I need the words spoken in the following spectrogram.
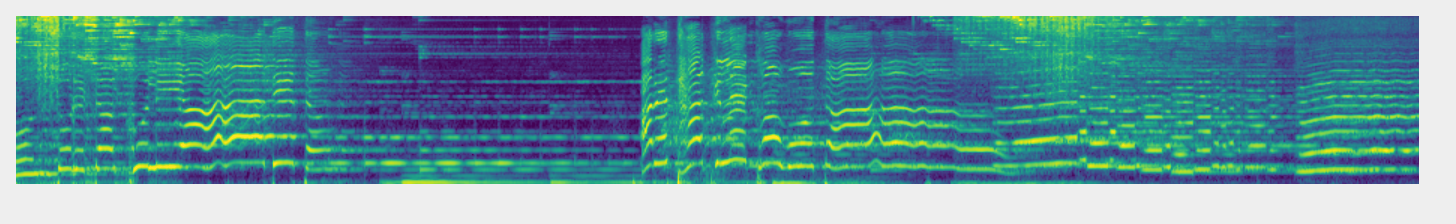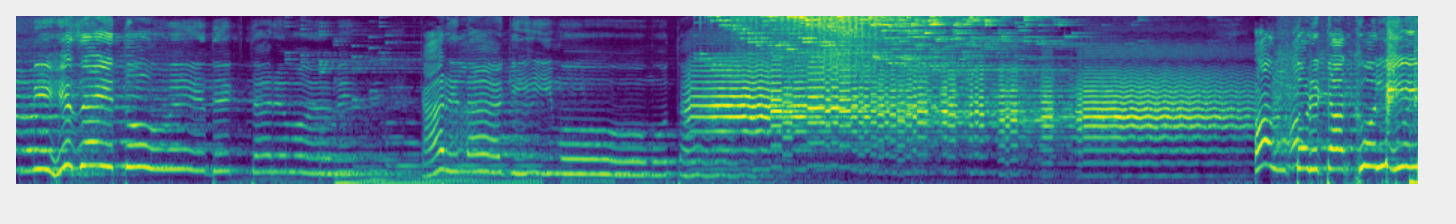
অন্তরটা খুলিয়া দিতাম। আরে থাকলে ক্ষমতা। তুমি দেখতার মানে অন্তরটা খুলিয়া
